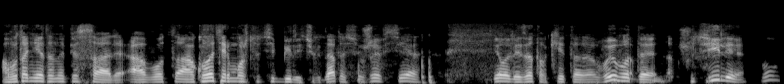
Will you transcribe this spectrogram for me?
а вот они это написали, а вот а куда теперь может уйти Биличик, да, то есть уже все делали из этого какие-то выводы, шутили, ну,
